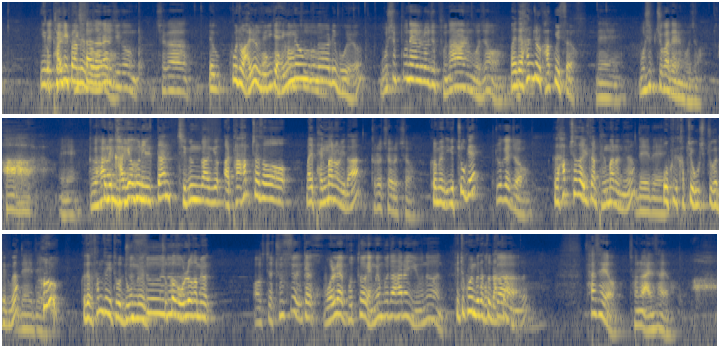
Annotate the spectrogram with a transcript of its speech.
이거 되게 비싸잖아요, 지금. 제가 야, 그거 좀 알려주세요. 이게 어, 액면 account- 분할이 뭐예요? 50분의 1로 좀 분할하는 거죠. 아니, 근데 한 주를 갖고 있어요. 네. 50주가 되는 거죠. 아. 예. 그 근데 하는 가격은 일단 지금 가격, 아, 다 합쳐서 만약 100만 원이다. 그렇죠, 그렇죠. 그러면 이게 쪼개? 쪼개죠. 근데 합쳐서 일단 100만 원이에요? 네네. 오, 근데 갑자기 50주가 되는 거야? 네네. 헉! 그다가 삼성이 더 누우면 주스는- 주가가 올라가면 어, 진짜 주스, 그러니까 원래 보통 액면 분할하는 이유는 비트코인보다 더 낫다는 거예요? 사세요. 저는 안 사요.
